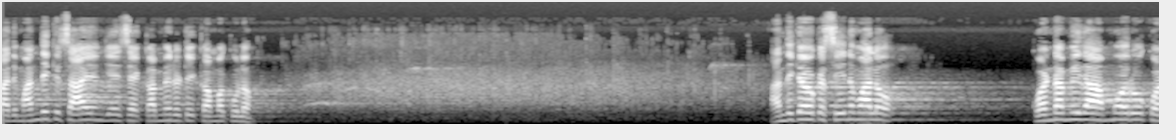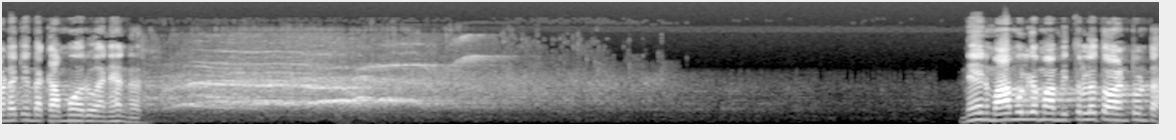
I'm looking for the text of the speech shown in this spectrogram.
పది మందికి సాయం చేసే కమ్యూనిటీ కమ్మకులం. అందుకే ఒక సినిమాలో కొండ మీద అమ్మోరు కొండ కింద కమ్మోరు అని అన్నారు. నేను మామూలుగా మా మిత్రులతో అంటుంటా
